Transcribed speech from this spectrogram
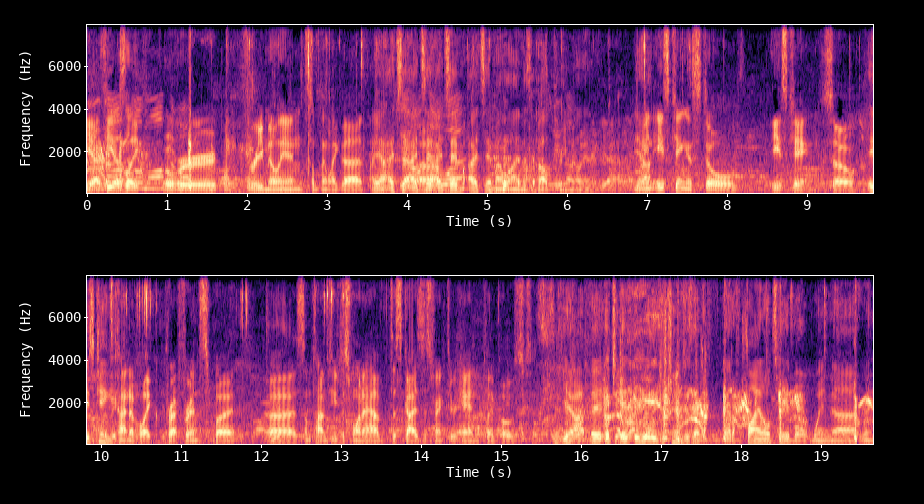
Yeah, if he has like over three million, something like that. Uh, Yeah, I'd say I'd say I'd say I'd say my line is about three million. Yeah. Yeah. I mean, Ace King is still Ace King, so Ace King- It's kind of like preference, but uh, sometimes you just want to have disguise the strength of your hand play post. Yeah, it, it, it really just changes at a, at a final table when uh, when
